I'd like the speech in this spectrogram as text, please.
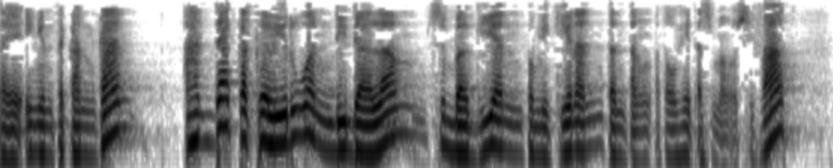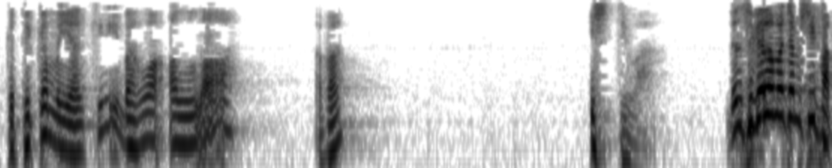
saya ingin tekankan ada kekeliruan di dalam sebagian pemikiran tentang tauhid asma wa sifat ketika meyakini bahwa Allah apa? Istiwa. Dan segala macam sifat.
